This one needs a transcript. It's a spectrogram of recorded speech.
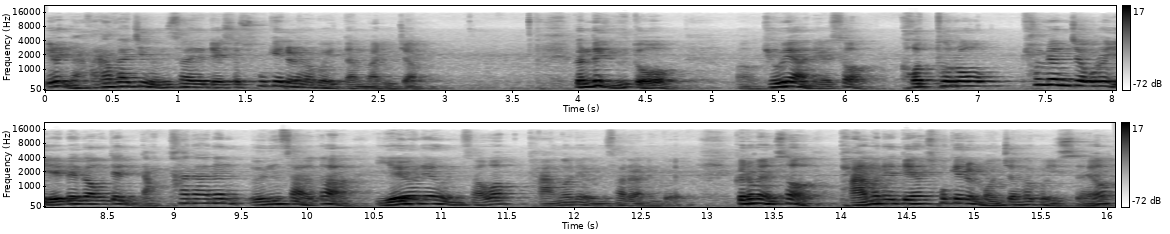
이런 여러 가지 은사에 대해서 소개를 하고 있단 말이죠. 그런데 유독 어, 교회 안에서 겉으로 표면적으로 예배 가운데 나타나는 은사가 예언의 은사와 방언의 은사라는 거예요. 그러면서 방언에 대한 소개를 먼저 하고 있어요.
